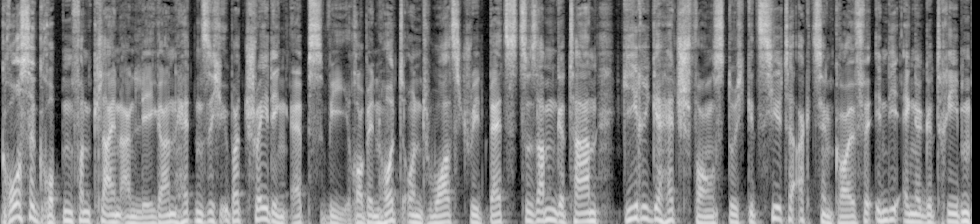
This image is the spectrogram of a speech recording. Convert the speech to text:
Große Gruppen von Kleinanlegern hätten sich über Trading-Apps wie Robinhood und Wall Street Bets zusammengetan, gierige Hedgefonds durch gezielte Aktienkäufe in die Enge getrieben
